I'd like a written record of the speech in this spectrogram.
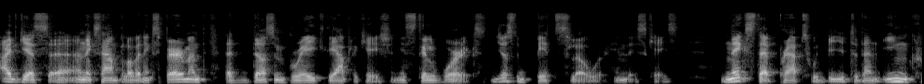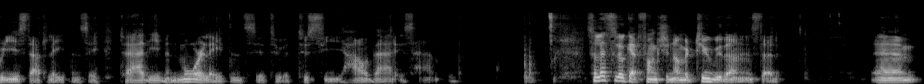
I'd guess, uh, an example of an experiment that doesn't break the application. It still works, just a bit slower in this case. Next step perhaps would be to then increase that latency, to add even more latency to it to see how that is handled. So let's look at function number two then instead. Um,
